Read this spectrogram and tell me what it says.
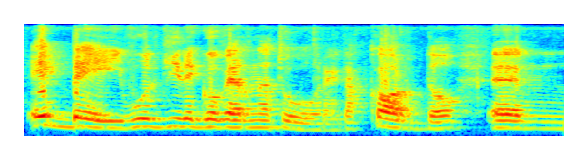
e Bey vuol dire governatore, d'accordo? Ehm,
